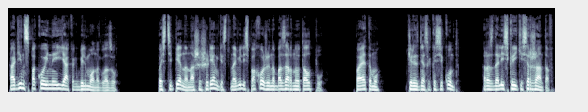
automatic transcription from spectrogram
один спокойный я, как бельмо на глазу. Постепенно наши шеренги становились похожи на базарную толпу, поэтому через несколько секунд раздались крики сержантов.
